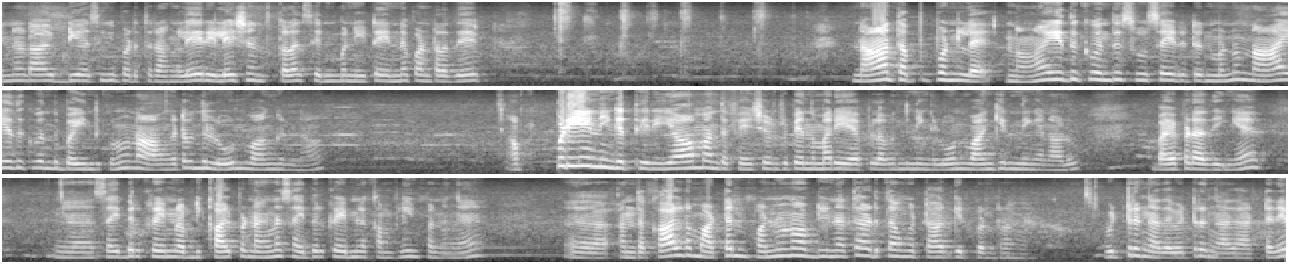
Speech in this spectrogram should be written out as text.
என்னடா இப்படி அசிங்கப்படுத்துகிறாங்களே ரிலேஷன்ஸ்க்கெல்லாம் சென்ட் பண்ணிவிட்டு என்ன பண்ணுறது நான் தப்பு பண்ணல. நான் எதுக்கு வந்து சூசைட் அட்டன் பண்ணணும்? நான் எதுக்கு வந்து பயந்துக்கணும்? நான் அவங்ககிட்ட வந்து லோன் வாங்கினா அப்படியே நீங்கள் தெரியாமல் அந்த ஃபேஷன் ரூபே இந்த மாதிரி ஆப்பில் வந்து நீங்கள் லோன் வாங்கியிருந்தீங்கனாலும் பயப்படாதீங்க. சைபர் க்ரைமில் அப்படி கால் பண்ணாங்கன்னா சைபர் க்ரைமில் கம்ப்ளைண்ட் பண்ணுங்கள் அந்த கால் நம்ம அட்டன் பண்ணணும் அப்படின்னா தான் அடுத்து அவங்க டார்கெட் பண்ணுறாங்க விட்டுருங்க அதை விட்டுருங்க. அதை அட்டனே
